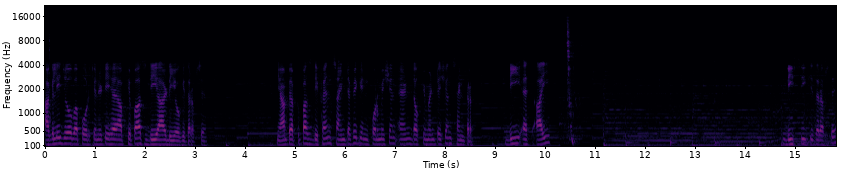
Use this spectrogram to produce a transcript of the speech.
अगली जॉब अपॉर्चुनिटी है आपके पास डी आर डी ओ की तरफ़ से। यहाँ पे आपके पास defence scientific information and documentation centre D S I D C की तरफ़ से।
